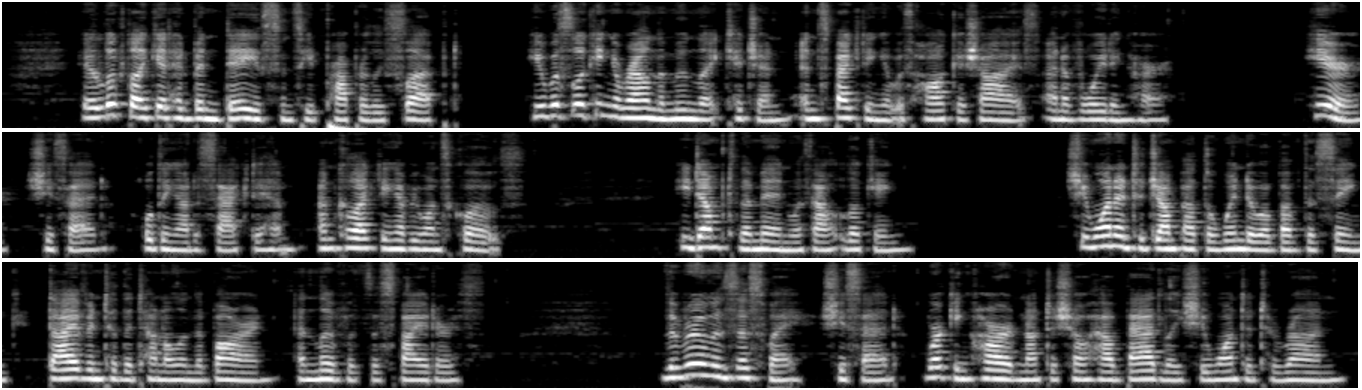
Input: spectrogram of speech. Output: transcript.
It looked like it had been days since he'd properly slept. He was looking around the moonlit kitchen, inspecting it with hawkish eyes, and avoiding her. Here, she said, holding out a sack to him. I'm collecting everyone's clothes. He dumped them in without looking. She wanted to jump out the window above the sink, dive into the tunnel in the barn, and live with the spiders. The room is this way, she said, working hard not to show how badly she wanted to run.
